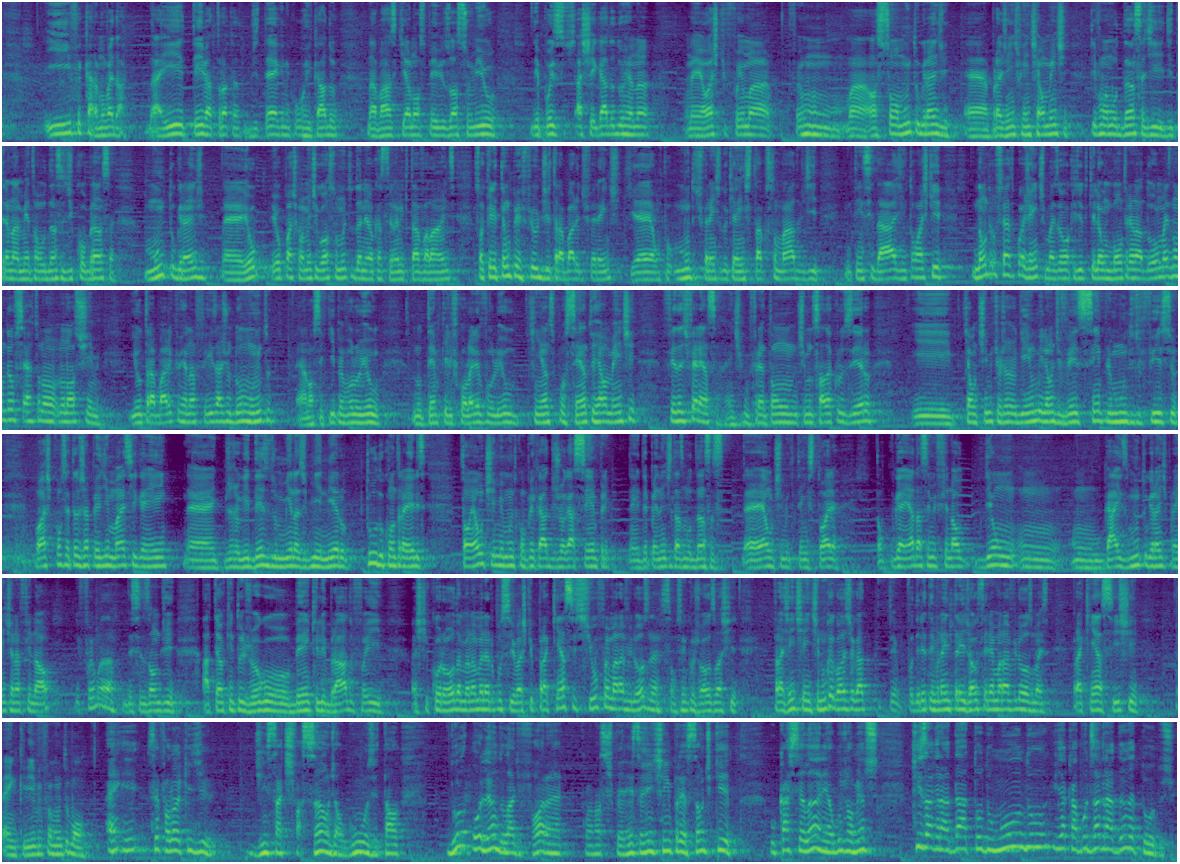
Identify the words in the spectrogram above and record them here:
E falei, cara, não vai dar. Daí teve a troca de técnico, o Ricardo Navarro, que é o nosso supervisor, assumiu. Depois a chegada do Renan né? Eu acho que foi uma, foi uma, uma soma muito grande é, para a gente, a gente realmente teve uma mudança de, de treinamento, uma mudança de cobrança muito grande. É, eu, eu, particularmente, gosto muito do Daniel Castellani, que estava lá antes, só que ele tem um perfil de trabalho diferente, que é um, muito diferente do que a gente está acostumado, de intensidade. Então, acho que não deu certo com a gente, mas eu acredito que ele é um bom treinador, mas não deu certo no, no nosso time. E o trabalho que o Renan fez ajudou muito. É, a nossa equipe evoluiu no tempo que ele ficou lá, ele evoluiu 500% e realmente fez a diferença. A gente enfrentou um time do Salda Cruzeiro e que é um time que eu já joguei um milhão de vezes, sempre muito difícil. Eu acho que com certeza já perdi mais que ganhei. É, já joguei desde o Minas, Mineiro, tudo contra eles. Então é um time muito complicado de jogar sempre, né? independente das mudanças. É, é, um time que tem história. Então ganhar da semifinal deu um, um, um gás muito grande para a gente na final. E foi uma decisão de até o quinto jogo bem equilibrado. Foi acho que coroou da melhor maneira possível. Acho que para quem assistiu foi maravilhoso, né? São cinco jogos, eu acho que pra gente, a gente nunca gosta de jogar, poderia terminar em três jogos, seria maravilhoso, mas para quem assiste é incrível e foi muito bom. É, você falou aqui de, de insatisfação de alguns e tal. Do, olhando lá de fora, né, com a nossa experiência, a gente tinha a impressão de que o Castellani, em alguns momentos, quis agradar todo mundo e acabou desagradando a todos.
